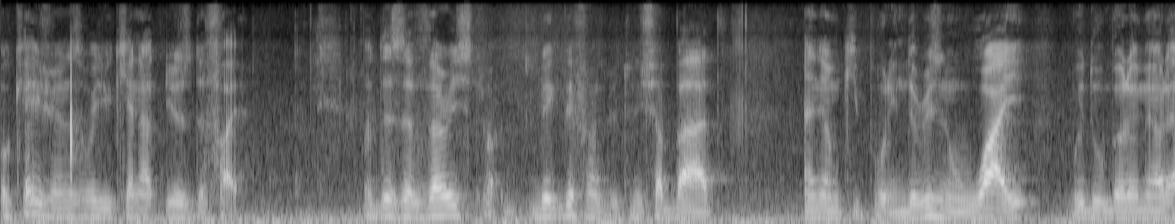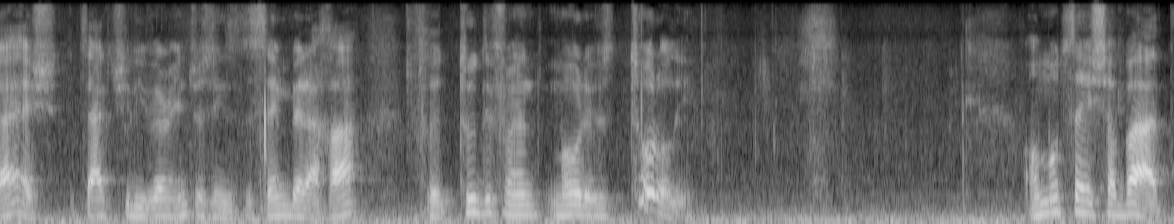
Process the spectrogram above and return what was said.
occasions where you cannot use the fire. But there's a very big difference between Shabbat and Yom Kippurim. The reason why we do Bore Meore Aesh, it's actually very interesting. It's the same beracha for two different motives, totally. On Motzei Shabbat,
